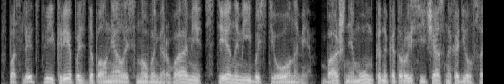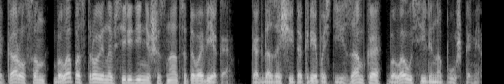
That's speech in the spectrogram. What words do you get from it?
Впоследствии крепость дополнялась новыми рвами, стенами и бастионами. Башня Мунка, на которой сейчас находился Карлсон, была построена в середине XVI века, когда защита крепости и замка была усилена пушками.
